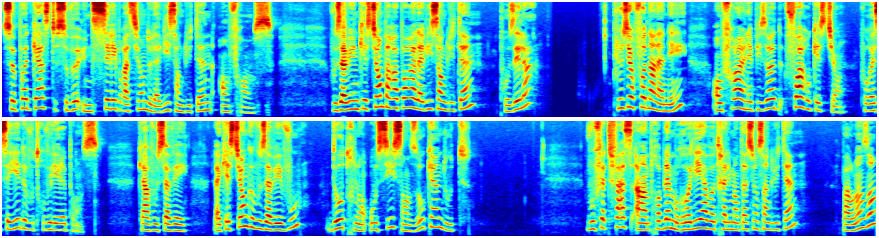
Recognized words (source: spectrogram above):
Ce podcast se veut une célébration de la vie sans gluten en France. Vous avez une question par rapport à la vie sans gluten? Posez-la. Plusieurs fois dans l'année, on fera un épisode foire aux questions pour essayer de vous trouver les réponses. Car vous savez, la question que vous avez vous, d'autres l'ont aussi sans aucun doute. Vous faites face à un problème relié à votre alimentation sans gluten? Parlons-en.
